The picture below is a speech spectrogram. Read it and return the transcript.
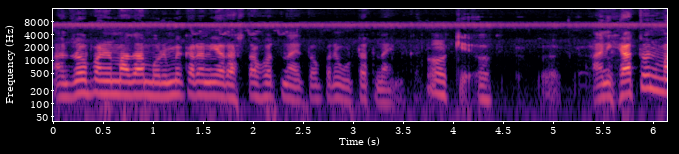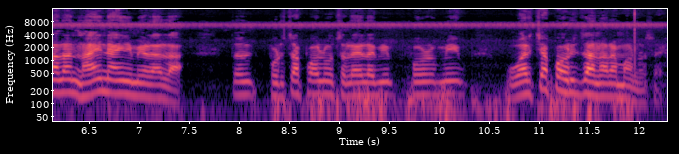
आणि जोपर्यंत माझा मुर्मीकरण या रस्ता होत नाही तोपर्यंत उठत नाही. ओके ओके आणि ह्यातून मला नाही नाही मिळाला तर पुढचा पाऊल उचलायला मी पुढ मी वरच्या पावलीत जाणारा माणूस आहे.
